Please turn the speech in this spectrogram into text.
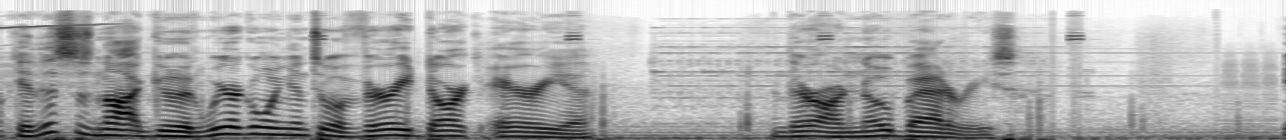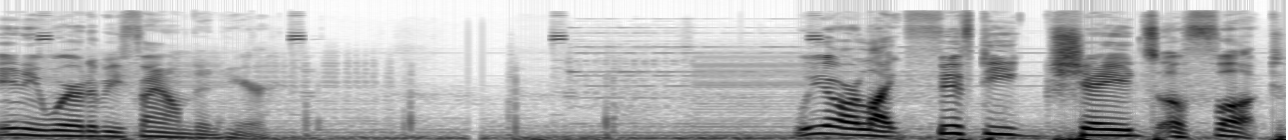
Okay, this is not good. We are going into a very dark area. And there are no batteries anywhere to be found in here. We are like 50 shades of fucked.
